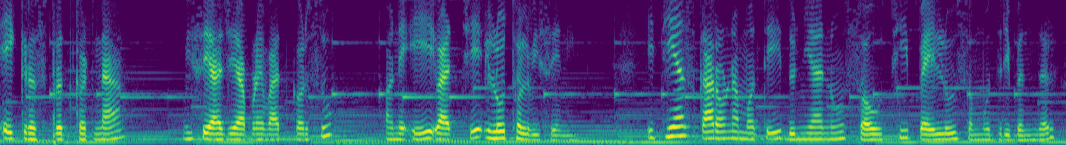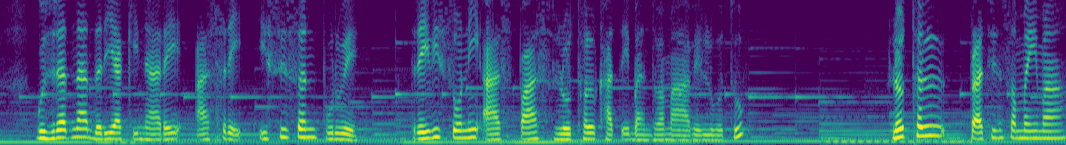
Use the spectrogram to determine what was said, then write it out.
એક રસપ્રદ ઘટના વિશે આજે આપણે વાત કરશું અને એ વાત છે લોથલ વિશેની. ઇતિહાસકારોના મતે દુનિયાનું સૌથી પહેલું સમુદ્રી બંદર ગુજરાતના દરિયા કિનારે આશરે ઈસવીસન પૂર્વે ત્રેવીસોની આસપાસ લોથલ ખાતે બાંધવામાં આવેલું હતું. લોથલ પ્રાચીન સમયમાં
